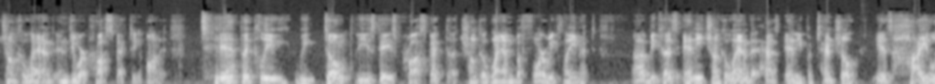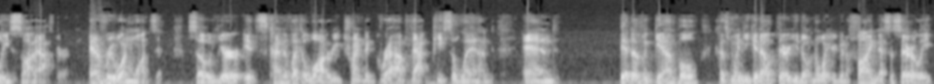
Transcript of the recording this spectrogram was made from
chunk of land and do our prospecting on it. Typically, we don't these days prospect a chunk of land before we claim it. Uh, because any chunk of land that has any potential is highly sought after. Everyone wants it. So you're it's kind of like a lottery trying to grab that piece of land and bit of a gamble because when you get out there you don't know what you're going to find necessarily.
